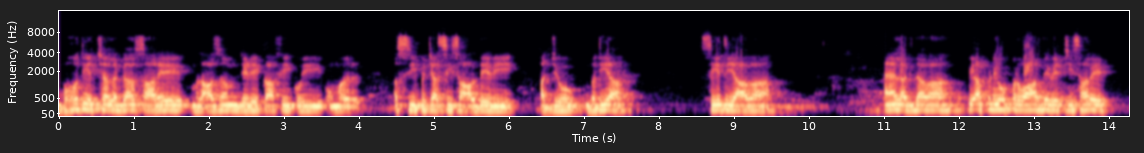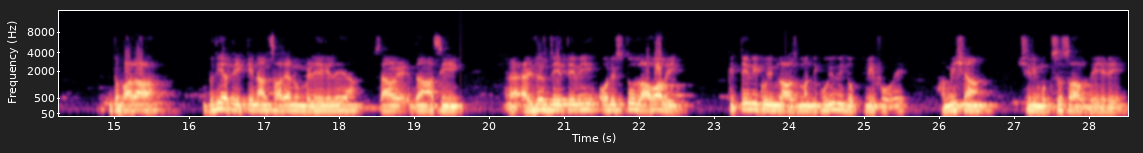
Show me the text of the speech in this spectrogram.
ਬਹੁਤ ਹੀ ਅੱਛਾ ਲੱਗਾ ਸਾਰੇ ਮੁਲਾਜ਼ਮ, ਜਿਹੜੇ ਕਾਫੀ ਕੋਈ ਉਮਰ 80 85 ਸਾਲ ਦੇ ਵੀ ਅੱਜ ਉਹ ਵਧੀਆ ਸਿਹਤਯਾਬ ਆ। ਐਂ ਲੱਗਦਾ ਵਾ ਵੀ ਆਪਣੇ ਉਹ ਪਰਿਵਾਰ ਦੇ ਵਿੱਚ ਹੀ ਸਾਰੇ ਦੁਬਾਰਾ ਵਧੀਆ ਤਰੀਕੇ ਨਾਲ ਸਾਰਿਆਂ ਨੂੰ ਮਿਲੇ ਗਏ ਆ। ਇਦਾਂ ਅਸੀਂ ਐਲਡਰਸ ਡੇ ਤੇ ਵੀ ਔਰ ਇਸ ਤੋਂ ਇਲਾਵਾ ਵੀ ਕਿਤੇ ਵੀ ਕੋਈ ਮੁਲਾਜ਼ਮਾਂ ਦੀ ਕੋਈ ਵੀ ਦੁੱਖ ਤਕਲੀਫ ਹੋਵੇ, ਹਮੇਸ਼ਾ ਸ਼੍ਰੀ ਮੁਕਤਸਰ ਸਾਹਿਬ ਦੇ ਜਿਹੜੇ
